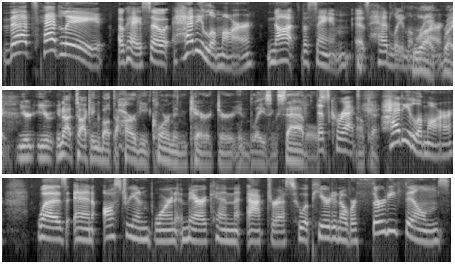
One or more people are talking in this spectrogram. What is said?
That's Hedley. Okay, so Hedy Lamarr, not the same as Hedley Lamarr. Right, right. You're, you're you're not talking about the Harvey Korman character in Blazing Saddles. That's correct. Okay. Hedy Lamarr was an Austrian born American actress who appeared in over 30 films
